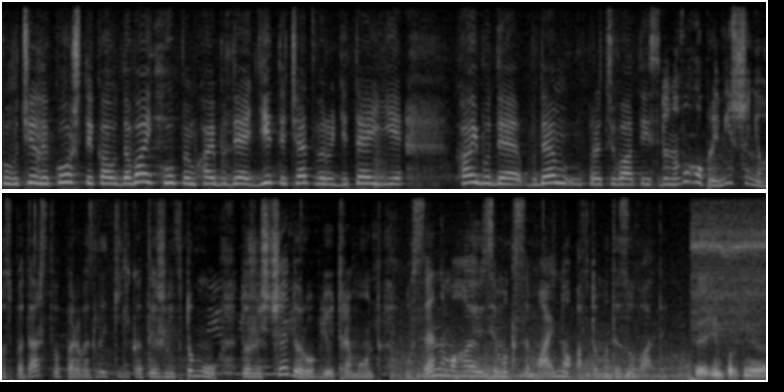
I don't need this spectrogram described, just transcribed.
отримали кошти, кажуть, давай купимо, хай буде діти, четверо дітей є, хай буде, будемо працювати. До нового приміщення господарство перевезли кілька тижнів тому, тож іще дороблюють ремонт. Усе намагаються максимально автоматизувати. Це імпортні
